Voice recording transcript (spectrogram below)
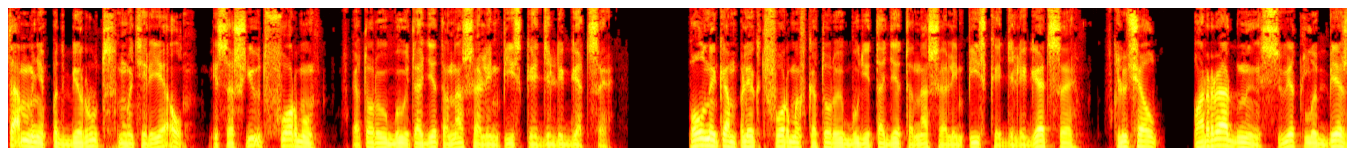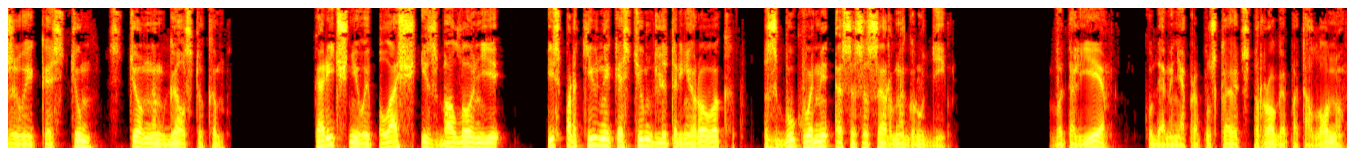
Там мне подберут материал и сошьют форму, в которую будет одета наша олимпийская делегация. Полный комплект формы, в которую будет одета наша олимпийская делегация, включал парадный светло-бежевый костюм с темным галстуком, коричневый плащ из балоньи и спортивный костюм для тренировок с буквами СССР на груди. В ателье, куда меня пропускают строго по талону,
